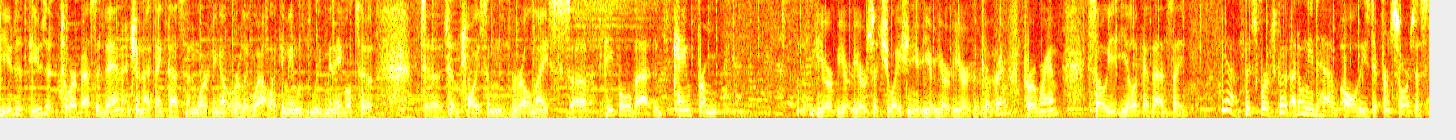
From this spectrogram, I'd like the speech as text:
use it to our best advantage, and I think that's been working out really well. Like, I mean, we've, we've been able to, to, to employ some real nice uh, people that came from your, your, your situation, your, your, your uh, program. So you, you look at that and say, yeah, this works good. I don't need to have all these different sources.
